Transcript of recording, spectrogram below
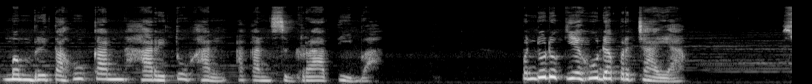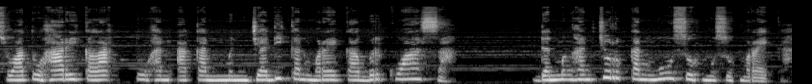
memberitahukan hari Tuhan akan segera tiba. Penduduk Yehuda percaya suatu hari kelak Tuhan akan menjadikan mereka berkuasa dan menghancurkan musuh-musuh mereka.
